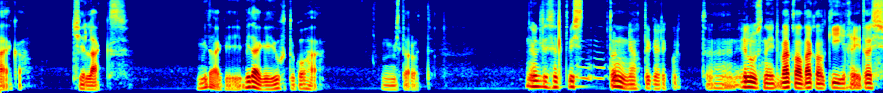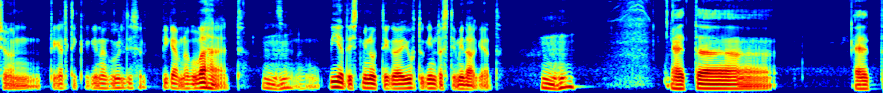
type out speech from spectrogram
aega, chillax. midagi, midagi ei juhtu kohe. mis te arvate? üldiselt vist on jah, tegelikult äh, elus neid väga-väga kiireid asju on tegelikult ikkagi nagu üldiselt pigem nagu vähe, et mm -hmm. nagu viieteist minutiga ei juhtu kindlasti midagi, et mm. -hmm. et, äh, et,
